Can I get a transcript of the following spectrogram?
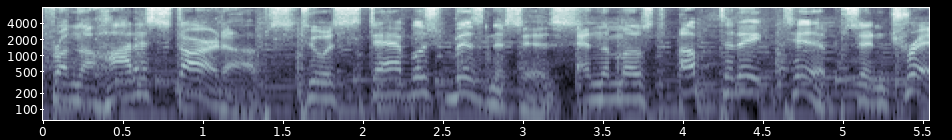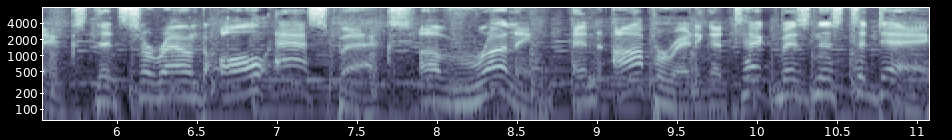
From the hottest startups to established businesses and the most up to date tips and tricks that surround all aspects of running and operating a tech business today.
